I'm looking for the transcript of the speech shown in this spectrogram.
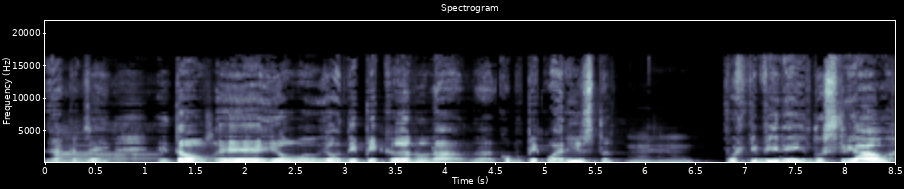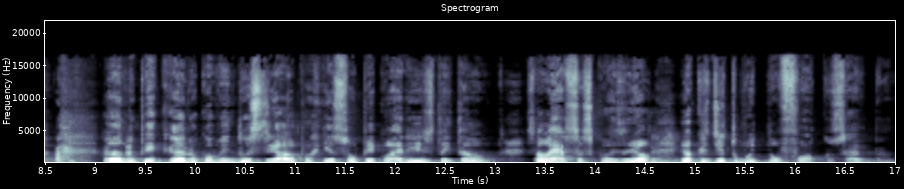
né? Quer dizer, Ah, então, é, eu, eu andei pecando na, na- como pecuarista, Uhum. porque virei industrial, ando pecando como industrial porque sou pecuarista, então são essas coisas. Eu, Entendi. eu acredito muito no foco, sabe, Bruno?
